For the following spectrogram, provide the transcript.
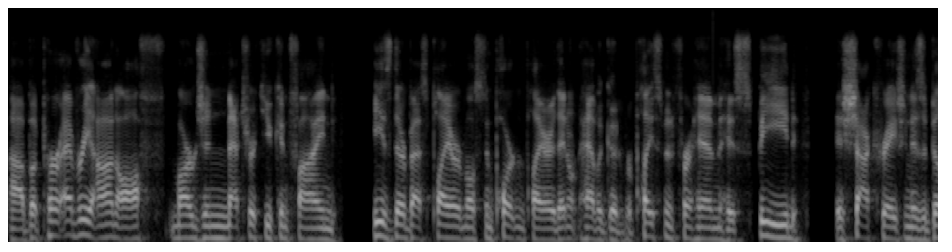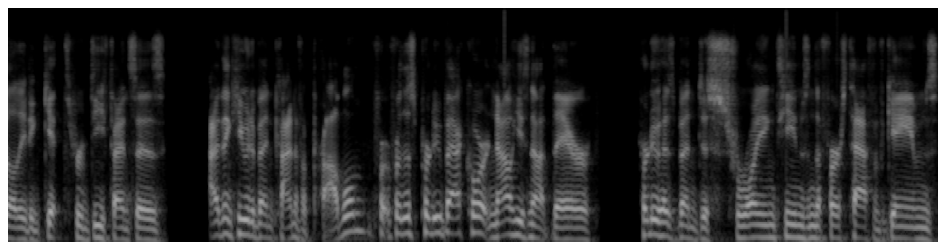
Uh, but per every on off margin metric you can find, he's their best player, most important player. They don't have a good replacement for him. His speed, his shot creation, his ability to get through defenses. I think he would have been kind of a problem for, for this Purdue backcourt. Now he's not there. Purdue has been destroying teams in the first half of games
